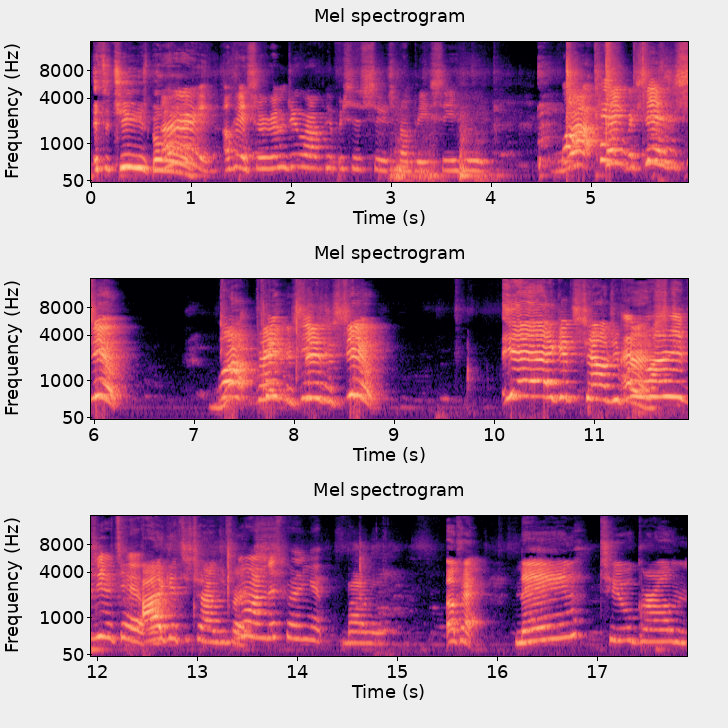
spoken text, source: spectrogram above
It's a cheeseburger. Alright. Okay, so we're gonna do rock, paper, scissors, shoot, Bumpy. See who Rock, Rock, paper, scissors, shoot! Rock, paper, scissors, shoot! Yeah, I get to challenge you first. I wanted you to. I get to challenge you No, I'm first. just putting it by me. Okay. Name two girl Well,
